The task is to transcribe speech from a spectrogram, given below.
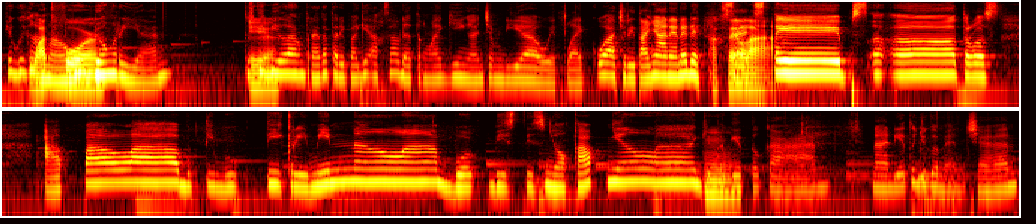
Ya gue gak What mau for? dong Rian. Terus dia Iya. bilang ternyata tadi pagi Axel datang lagi ngancem dia with like wah ceritanya aneh-aneh deh. Axela. Sex tapes, eh, eh, terus apalah bukti-bukti kriminal lah, bisnis nyokapnya lah gitu-gitu kan. Nah dia tuh juga mention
